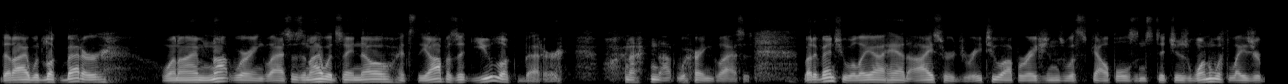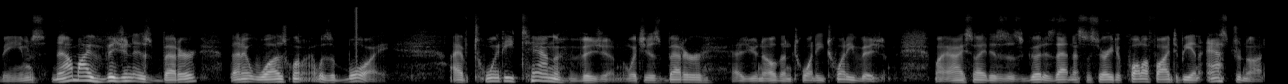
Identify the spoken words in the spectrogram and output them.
that I would look better when I'm not wearing glasses, and I would say, no, it's the opposite. You look better when I'm not wearing glasses. But eventually, I had eye surgery, two operations with scalpels and stitches, one with laser beams. Now my vision is better than it was when I was a boy. I have 2010 vision, which is better, as you know, than 2020 vision. My eyesight is as good as that necessary to qualify to be an astronaut.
